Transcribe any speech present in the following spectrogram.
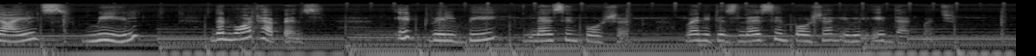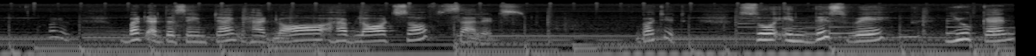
child's meal then what happens it will be less in portion. When it is less in portion you will eat that much. But at the same time had law, have lots of salads. Got it? So in this way you can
